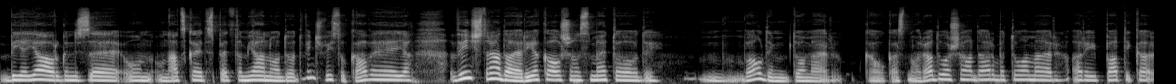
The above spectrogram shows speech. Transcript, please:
bija jāorganizē un, un atskaites pēc tam jānodod. Viņš visu kavēja, viņš strādāja ar iekalšanas metodi. Valdim tomēr kaut kas no radošā darba tomēr arī patika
